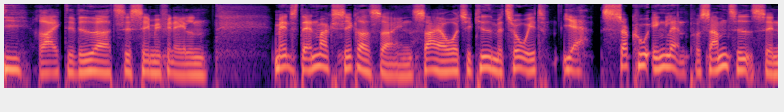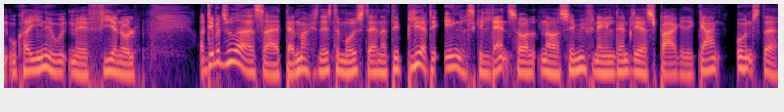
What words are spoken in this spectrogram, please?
direkte videre til semifinalen. Mens Danmark sikrede sig en sejr over Tjekkiet med 2-1, ja, så kunne England på samme tid sende Ukraine ud med 4-0. Og det betyder altså, at Danmarks næste modstander, det bliver det engelske landshold, når semifinalen den bliver sparket i gang onsdag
